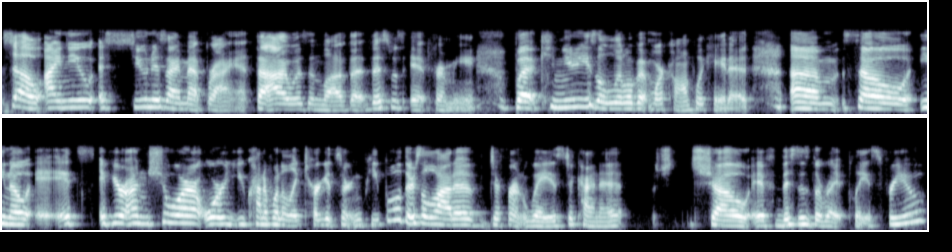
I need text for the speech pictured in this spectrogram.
so I knew as soon as I met Bryant that I was in love, that this was it for me. But community is a little bit more complicated. Um, so you know, it's if you're unsure or you kind of want to like target certain people, there's a lot of different ways to kind of show if this is the right place for you.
